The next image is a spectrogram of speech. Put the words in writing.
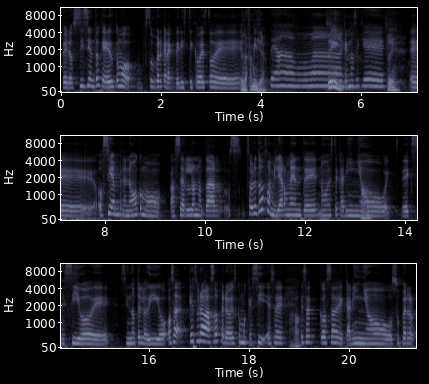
Pero sí siento que es como súper característico esto de... De la familia. Te amo, mamá, que no sé qué. Sí. Eh, o siempre, ¿no? Como hacerlo notar, sobre todo familiarmente, ¿no? Este cariño excesivo de si no te lo digo. O sea, que es bravazo, pero es como que sí, ese, esa cosa de cariño súper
